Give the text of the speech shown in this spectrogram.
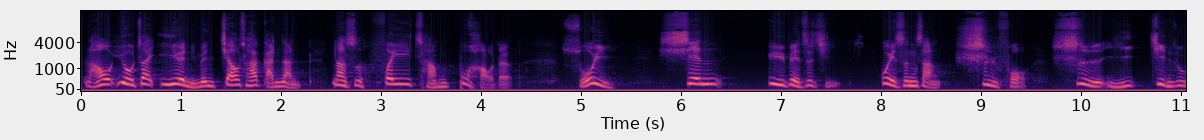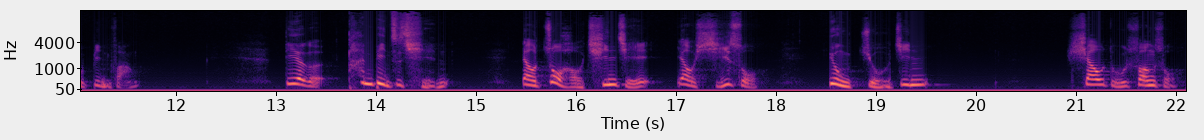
然后又在医院里面交叉感染。那是非常不好的，所以先预备自己卫生上是否适宜进入病房。第二个，探病之前要做好清洁，要洗手，用酒精消毒双手。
